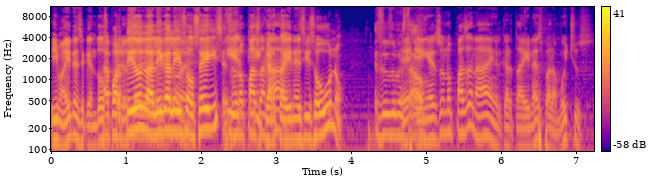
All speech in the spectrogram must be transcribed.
Imagínense que en dos Ah, partidos la liga le hizo seis eso y, no pasa y. Cartaginés hizo uno. Eso es un Eh, estado. En eso no pasa nada, en el Cartagena es para muchos.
